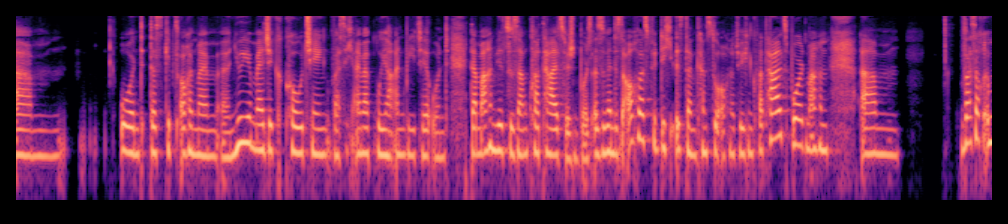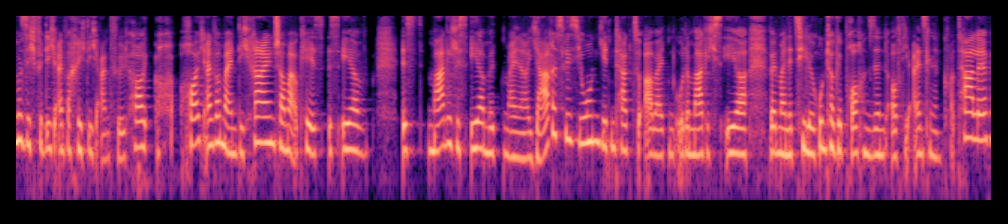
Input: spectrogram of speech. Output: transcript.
Ähm, und das gibt's auch in meinem äh, New Year Magic Coaching, was ich einmal pro Jahr anbiete. Und da machen wir zusammen Quartals-Vision Boards. Also wenn das auch was für dich ist, dann kannst du auch natürlich ein Quartalsboard machen. Ähm, was auch immer sich für dich einfach richtig anfühlt. Horch einfach mal in dich rein, schau mal, okay, es ist eher, ist, mag ich es eher mit meiner Jahresvision jeden Tag zu arbeiten oder mag ich es eher, wenn meine Ziele runtergebrochen sind auf die einzelnen Quartale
